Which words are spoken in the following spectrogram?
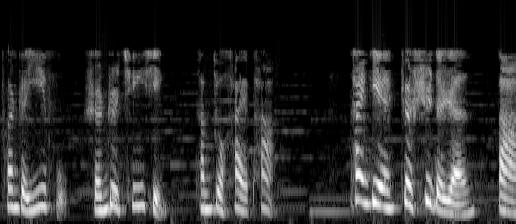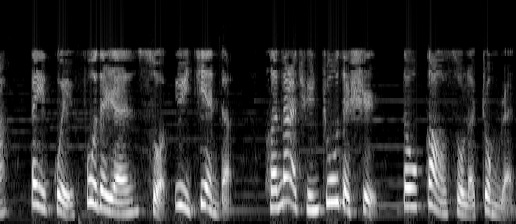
穿着衣服，神志清醒。他们就害怕。看见这事的人，把被鬼附的人所遇见的和那群猪的事都告诉了众人。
